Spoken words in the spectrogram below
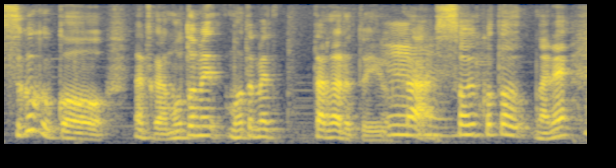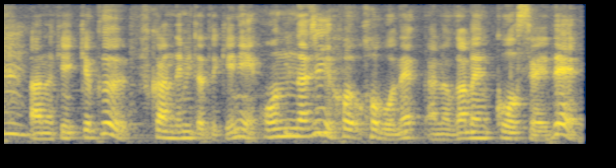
すごくこうなんていうか求め求めたがるというか、うん。そういうことがね、うん。あの結局俯瞰で見た時に同じほほぼねあの画面構成で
